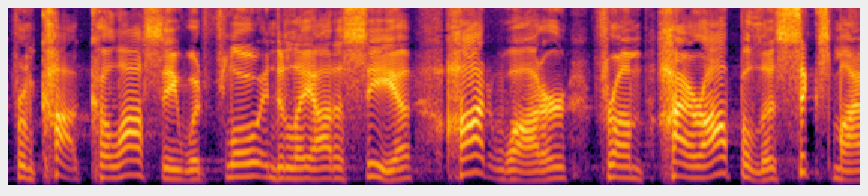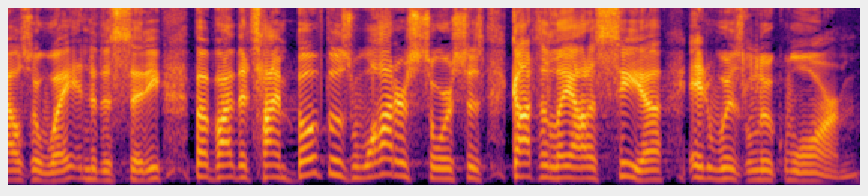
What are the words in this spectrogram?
from Colossae would flow into Laodicea. Hot water from Hierapolis, six miles away, into the city. But by the time both those water sources got to Laodicea, it was lukewarm.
